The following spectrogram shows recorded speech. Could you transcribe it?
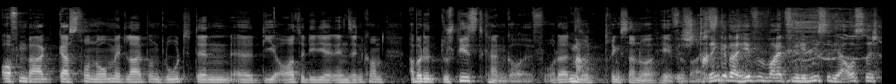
Offenbar Gastronom mit Leib und Blut, denn äh, die Orte, die dir in den Sinn kommen. Aber du, du spielst keinen Golf, oder? Nein. Du trinkst da nur Hefeweizen. Ich trinke da Hefeweizen, genieße die Aussicht.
